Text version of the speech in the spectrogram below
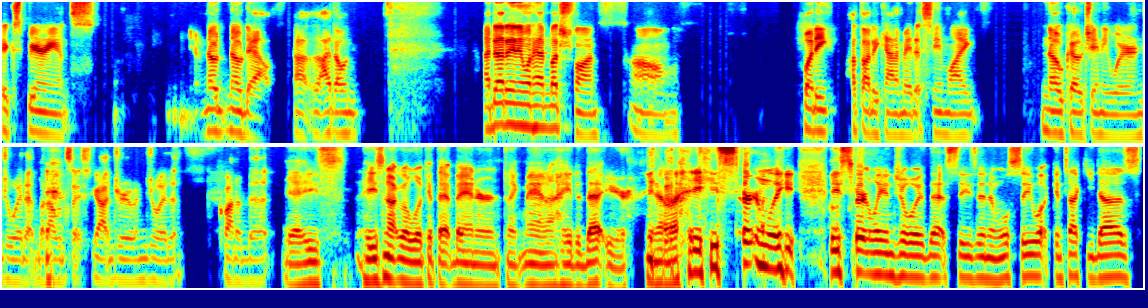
experience. You know, no, no doubt. I, I don't I doubt anyone had much fun. Um, but he, I thought he kind of made it seem like no coach anywhere enjoyed it, but I would say Scott Drew enjoyed it quite a bit. Yeah, he's he's not going to look at that banner and think, "Man, I hated that year." You know, he certainly he certainly enjoyed that season, and we'll see what Kentucky does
